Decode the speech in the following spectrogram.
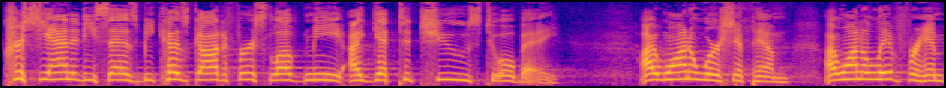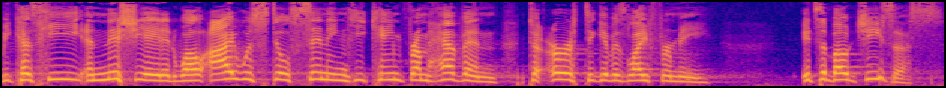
Christianity says because God first loved me, I get to choose to obey. I want to worship Him. I want to live for Him because He initiated while I was still sinning, He came from heaven to earth to give His life for me. It's about Jesus.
